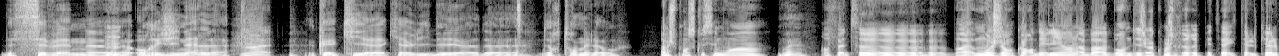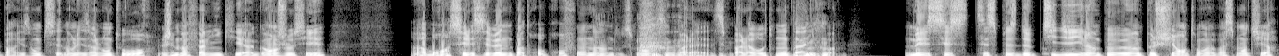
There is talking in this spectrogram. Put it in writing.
des Cévennes euh, originelles. Ouais. Que- qui, a- qui a eu l'idée de, de retourner là-haut? Ah, je pense que c'est moi. hein. Ouais. En fait, bah, moi j'ai encore des liens là-bas. Bon, déjà quand je vais répéter avec tel quel, par exemple, c'est dans les alentours. J'ai ma famille qui est à Ganges aussi. Ah, bon, c'est les Cévennes pas trop profondes, hein, doucement. C'est pas, la, pas la haute montagne, quoi. Mais c'est cette espèce de petite ville un peu, un peu chiante, on va pas se mentir,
